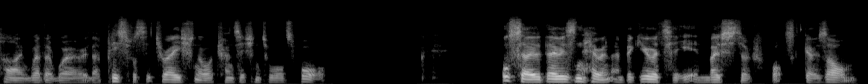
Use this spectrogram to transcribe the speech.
time, whether we're in a peaceful situation or transition towards war. Also, there is inherent ambiguity in most of what goes on,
